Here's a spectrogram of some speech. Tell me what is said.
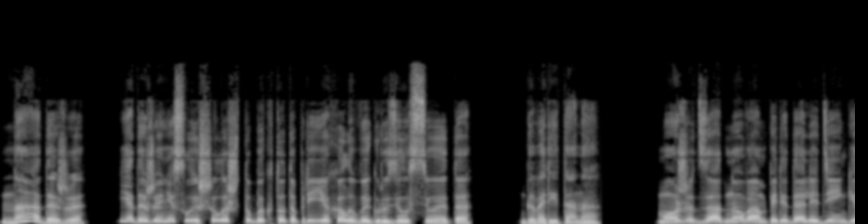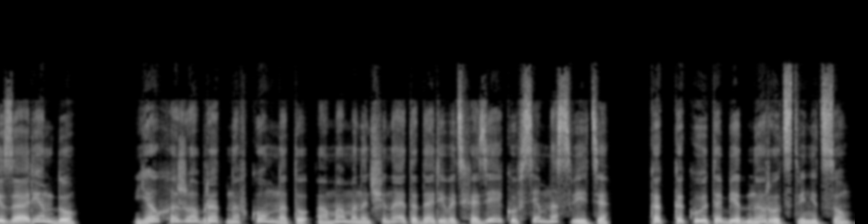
«Надо же! Я даже не слышала, чтобы кто-то приехал и выгрузил все это», — говорит она. «Может, заодно вам передали деньги за аренду?» Я ухожу обратно в комнату, а мама начинает одаривать хозяйку всем на свете, как какую-то бедную родственницу.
